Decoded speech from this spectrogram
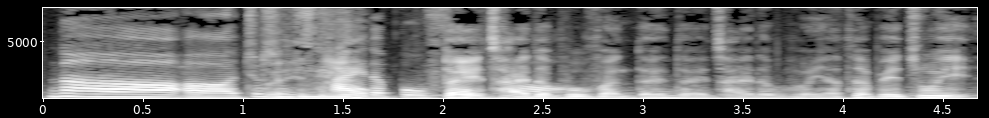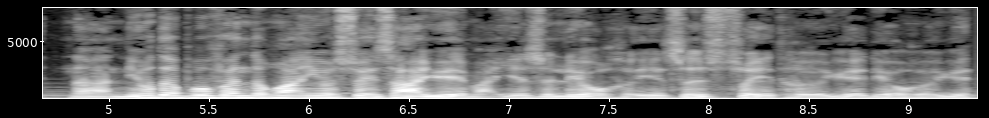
那呃，就是财的部分，对财的部分，对对财的部分要特别注意。那牛的部分的话，因为岁煞月嘛，也是六合，也是岁合月、六合月，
